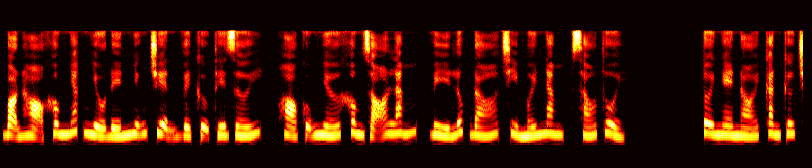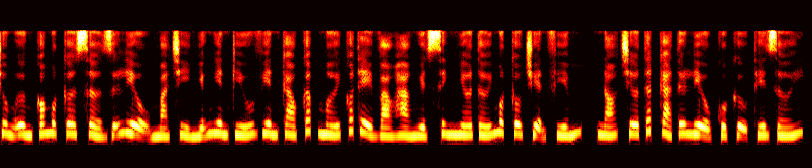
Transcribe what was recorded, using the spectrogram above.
bọn họ không nhắc nhiều đến những chuyện về cựu thế giới, họ cũng nhớ không rõ lắm, vì lúc đó chỉ mới 5, 6 tuổi. Tôi nghe nói căn cứ Trung ương có một cơ sở dữ liệu mà chỉ những nghiên cứu viên cao cấp mới có thể vào Hà Nguyệt Sinh nhớ tới một câu chuyện phiếm, nó chứa tất cả tư liệu của cựu thế giới.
